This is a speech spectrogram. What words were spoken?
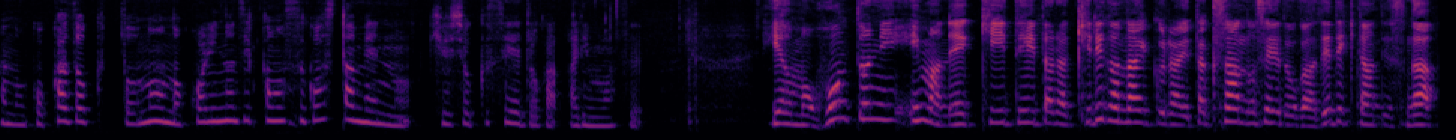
あのご家族との残りの時間を過ごすための給食制度があります。いやもう本当に今ね聞いていたらキリがないくらいたくさんの制度が出てきたんですが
